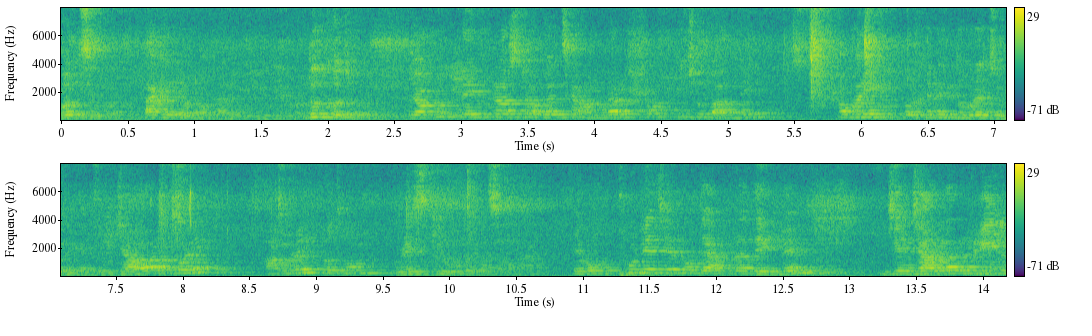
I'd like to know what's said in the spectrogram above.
হচ্ছে তাকে নিয়েও কথা দুঃখজনক। যখন প্লেন ক্রাশটা হয়েছে, আমরা সব কিছু বাদ দিয়ে সবাই ওখানে দৌড়ে চলে গেছে। যাওয়ার পরে আমরাই প্রথম করেছি ফুটেজের মধ্যে আপনারা দেখবেন যে জানলার গ্রিল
